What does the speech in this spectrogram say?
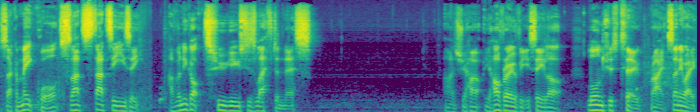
so I can make quartz, that's, that's easy. I've only got two uses left in this. As you, ho you hover over it, you see, look, launches two. Right, so anyway,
